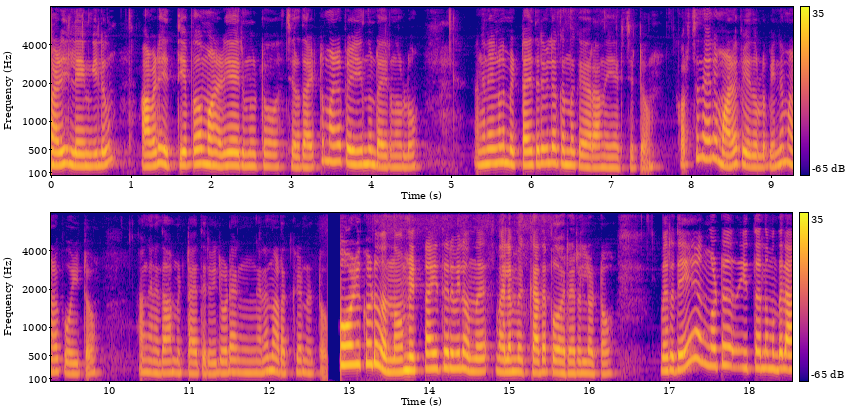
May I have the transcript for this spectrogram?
മഴയില്ലെങ്കിലും അവിടെ എത്തിയപ്പോൾ മഴയായിരുന്നു കേട്ടോ ചെറുതായിട്ട് മഴ പെയ്യുന്നുണ്ടായിരുന്നുള്ളൂ. അങ്ങനെ ഞങ്ങൾ മിഠായി തെരുവിലൊക്കെ ഒന്ന് കയറാമെന്ന് വിചാരിച്ചിട്ടോ. കുറച്ച് നേരം മഴ പെയ്തുള്ളൂ പിന്നെ മഴ പോയിട്ടോ. അങ്ങനെ ഇതാ മിഠായി തെരുവിലൂടെ അങ്ങനെ നടക്കുകയാണ് കേട്ടോ കോഴിക്കോട് വന്നോ? മിഠായി തെരുവിലൊന്ന് വലം വെക്കാതെ പോരാറില്ല കേട്ടോ വെറുതെ അങ്ങോട്ട് ഈ തല മുതൽ ആ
